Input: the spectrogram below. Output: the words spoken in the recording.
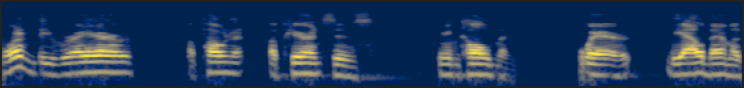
one of the rare opponent appearances in Coleman where the Alabama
